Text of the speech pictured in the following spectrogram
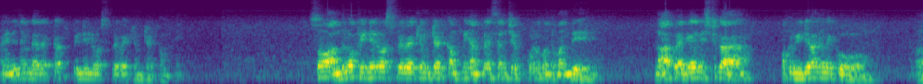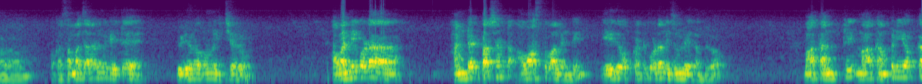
managing director Fin Universe private limited company. So అందులో Fin Universe private limited company employees అని చెప్పుకుని కొంతమంది నాకు అగైనిస్ట్గా ఒక వీడియోని మీకు ఒక సమాచారాన్ని మీకు అయితే వీడియో రూపంలో ఇచ్చారు. అవన్నీ కూడా హండ్రెడ్ పర్సెంట్ అవాస్తవాలండి. ఏది ఒక్కటి కూడా నిజం లేదు అందులో. మా కంట్రీ మా కంపెనీ యొక్క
